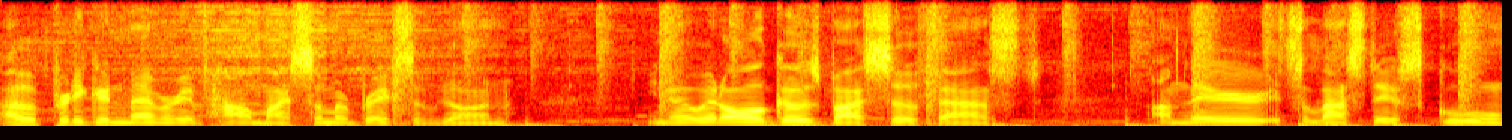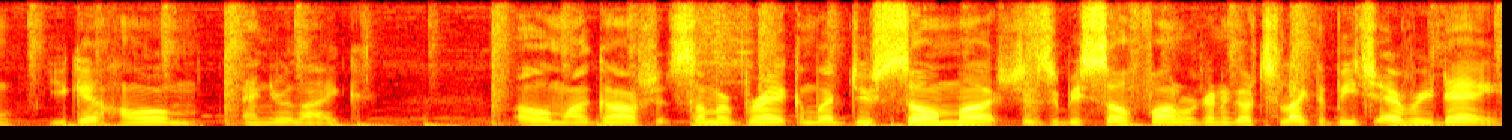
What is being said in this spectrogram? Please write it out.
I have a pretty good memory of how my summer breaks have gone. You know, it all goes by so fast. I'm there, it's the last day of school. You get home, and you're like, oh my gosh, it's summer break. I'm gonna do so much. This is gonna be so fun. We're gonna go to like the beach every day,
